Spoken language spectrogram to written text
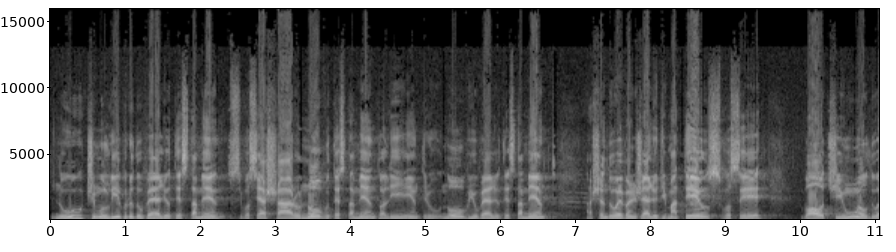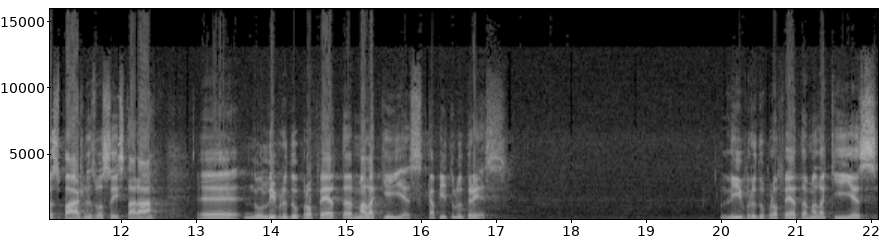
no último livro do Velho Testamento. Se você achar o Novo Testamento ali, entre o Novo e o Velho Testamento, achando o Evangelho de Mateus, você volte uma ou duas páginas, você estará é, no livro do profeta Malaquias, capítulo 3 livro do profeta Malaquias,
